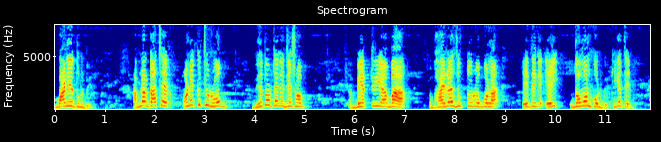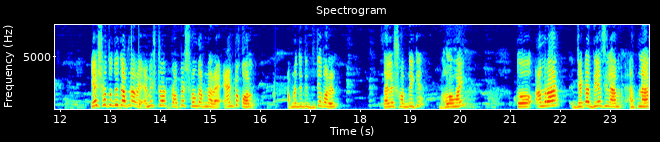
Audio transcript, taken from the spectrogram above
বাড়িয়ে তুলবে। আপনার গাছের অনেক কিছু রোগ ভেতর থেকে যেসব ব্যাকটেরিয়া বা ভাইরাসযুক্ত রোগগুলা এই থেকে এই দমন করবে, ঠিক আছে? এর সাথে যদি আপনারা অ্যামিস্টার টপের সঙ্গে আপনারা অ্যান্টোকল আপনারা যদি দিতে পারেন, তাহলে সব দিকে ভালো হয়। তো আমরা যেটা দিয়েছিলাম আপনার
